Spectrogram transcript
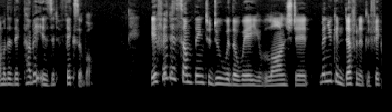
আমাদের দেখতে হবে is it fixable if it is something to do with the way you've launched it then you can definitely fix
